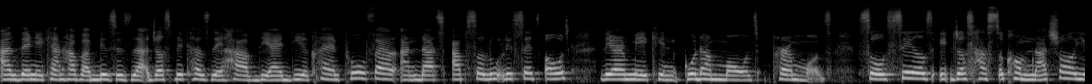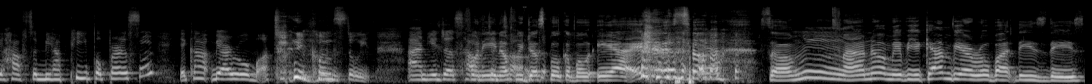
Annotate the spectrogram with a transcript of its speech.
and then you can have a business that just because they have the ideal client profile and that's absolutely set out, they are making good amount per month. So sales, it just has to come natural. You have to be a people person. You can't be a robot when it comes to it, and you just have Funny to. enough, talk. we just spoke about AI. so, yeah. so mm, I don't know. Maybe you can be a robot these days.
